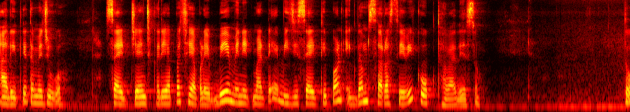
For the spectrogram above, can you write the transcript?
આ રીતે તમે જુઓ. સાઈડ ચેન્જ કર્યા પછી આપણે બે મિનિટ માટે બીજી સાઈડથી પણ એકદમ સરસ એવી કૂક થવા દેશું. તો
